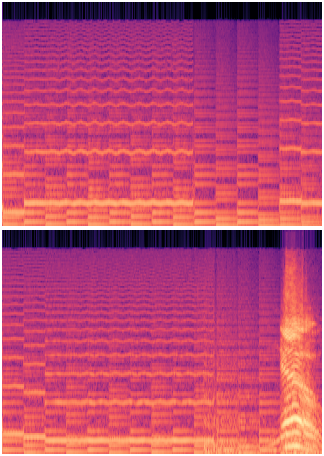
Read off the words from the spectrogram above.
no!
